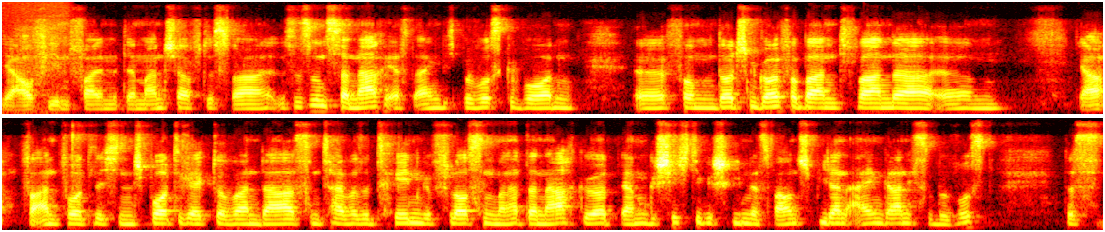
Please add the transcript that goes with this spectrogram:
Ja, auf jeden Fall mit der Mannschaft. Es war, es ist uns danach erst eigentlich bewusst geworden. Äh, vom Deutschen Golfverband waren da ähm, ja, Verantwortlichen, Sportdirektor waren da, es sind teilweise Tränen geflossen. Man hat danach gehört, wir haben Geschichte geschrieben, das war uns Spielern allen gar nicht so bewusst dass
